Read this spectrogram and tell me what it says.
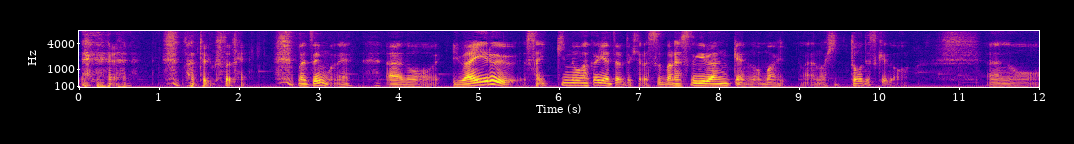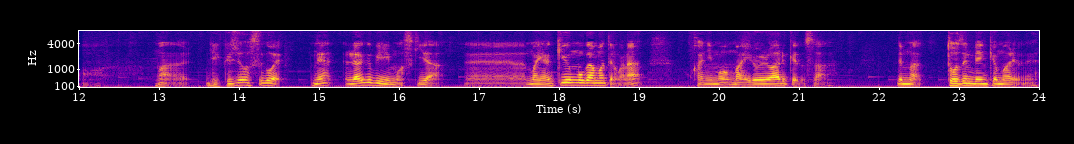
まあということで。まあ全部ねあのいわゆる最近の若いやつらときたら素晴らしすぎる案件の,、まあ、あの筆頭ですけどあのまあ陸上すごい。ねラグビーも好きだ。えー、まあ野球も頑張ってるのかな。他にもまあいろいろあるけどさ。でまあ当然勉強もあるよね。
